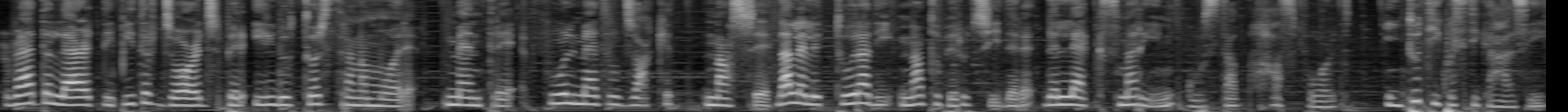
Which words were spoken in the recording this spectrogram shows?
Red Alert di Peter George per Il Dottor Stranamore, mentre Full Metal Jacket nasce dalla lettura di Nato per uccidere dell'ex marine Gustav Hasford. In tutti questi casi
